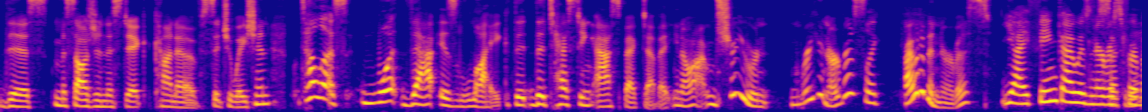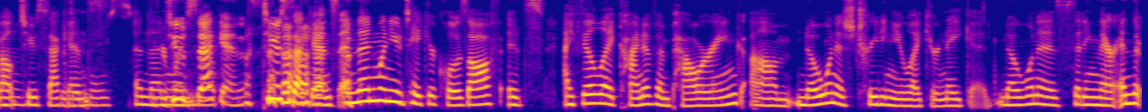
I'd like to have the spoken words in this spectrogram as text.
this misogynistic kind of situation. Tell us what that is like, the the testing aspect of it. You know, I'm sure you were were you nervous? Like I would have been nervous. Yeah, I think I was nervous Suck for about in, two seconds, dimples, and then Two when- seconds. two seconds. And then when you take your clothes off it's i feel like kind of empowering. Um, no one is treating you like you're naked. No one is sitting there. And there,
